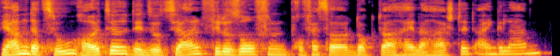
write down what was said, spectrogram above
Wir haben dazu heute den Sozialphilosophen Professor Dr. Heiner Harstedt eingeladen.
